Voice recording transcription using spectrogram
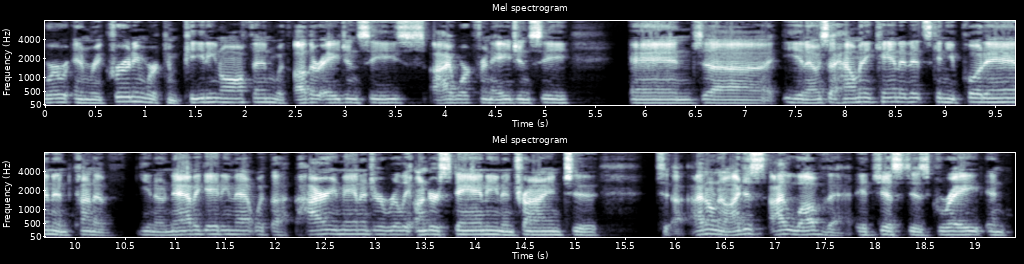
we're in recruiting. We're competing often with other agencies. I work for an agency and, uh, you know, so how many candidates can you put in and kind of, you know, navigating that with the hiring manager really understanding and trying to, to, I don't know. I just, I love that. It just is great and,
